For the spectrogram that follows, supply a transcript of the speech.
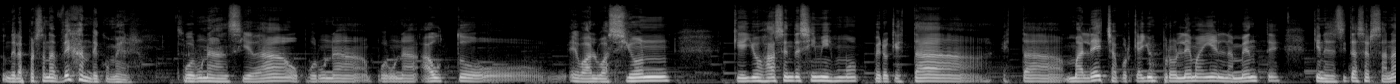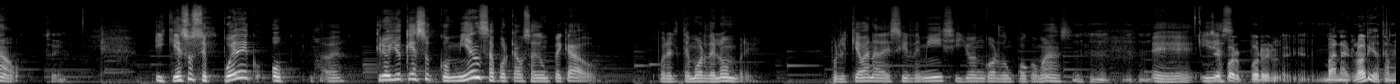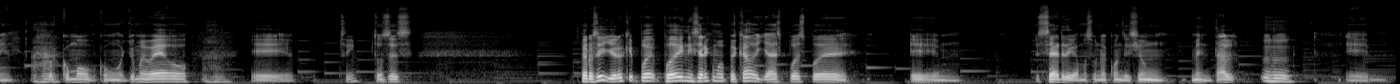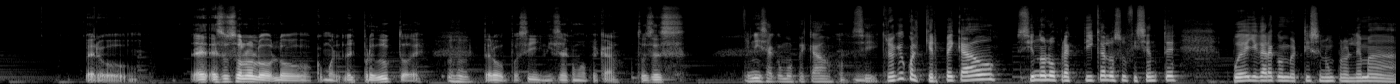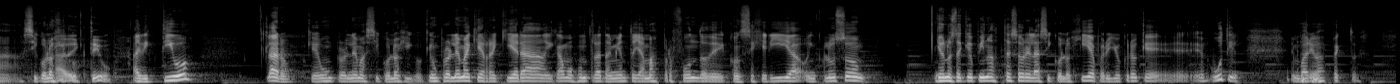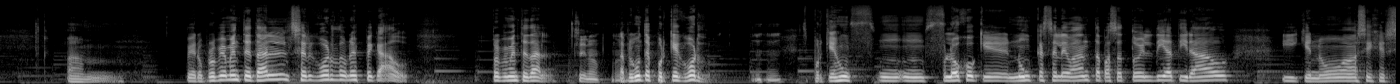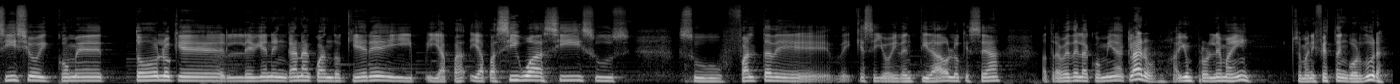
donde las personas dejan de comer Sí. por una ansiedad o por una, por una autoevaluación que ellos hacen de sí mismos, pero que está, está mal hecha porque hay un problema ahí en la mente que necesita ser sanado. Sí. Y que eso se puede, o- a ver, creo yo que eso comienza por causa de un pecado, por el temor del hombre, por el que van a decir de mí si yo engordo un poco más. Eh, y Sí, es- por, por el- vanagloria también. Ajá. Por cómo, cómo yo me veo. Eh, sí, entonces. Pero sí, yo creo que puede, puede iniciar como pecado y ya después puede eh, ser, digamos, una condición mental. Eh, pero eh, eso es solo lo, lo- como el, el producto de. Pero pues sí, inicia como pecado. Entonces, Inicia como pecado. Sí. Creo que cualquier pecado, si uno lo practica lo suficiente, puede llegar a convertirse en un problema psicológico. adictivo. adictivo Claro, que es un problema psicológico, que es un problema que requiera, digamos, un tratamiento ya más profundo de consejería o incluso, yo no sé qué opina usted sobre la psicología, pero yo creo que es útil en varios Ujú. aspectos. Pero propiamente tal, ser gordo no es pecado. Propiamente tal. Sí, no. no. La pregunta es por qué es gordo. Ujú. Porque es un, un- un flojo que nunca se levanta, pasa todo el día tirado y que no hace ejercicio y come todo lo que le viene en gana cuando quiere y, y apa- y apacigua así sus, su falta de, de, qué sé yo, identidad o lo que sea a través de la comida. Claro, hay un problema ahí. Se manifiesta en gordura.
